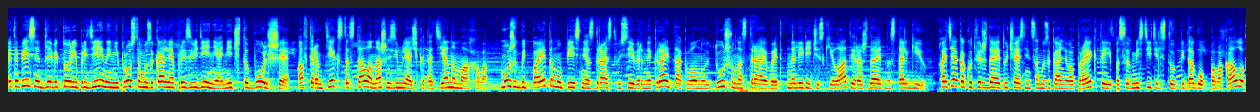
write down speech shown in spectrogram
Эта песня для Виктории Придеиной не просто музыкальное произведение, а нечто большее. Автором текста стала наша землячка Татьяна Махова. Может быть, поэтому песня «Здравствуй, Северный край» так волнует душу, настраивает на лирический лад и рождает ностальгию. Хотя, как утверждает участница музыкального проекта и по совместительству педагог по вокалу,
